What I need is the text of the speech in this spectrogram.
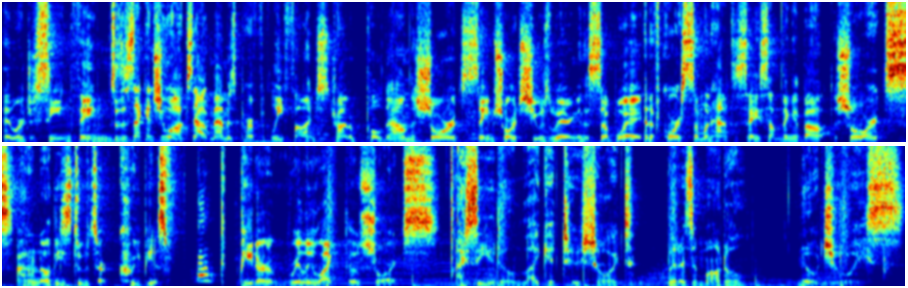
and we're just seeing things. So the second she walks out, Mem is perfectly fine. She's trying to pull down the shorts, same shorts she was wearing in the subway. And of course, someone had to say something about the shorts. I don't know, these dudes are creepy as f Peter really liked those shorts. I see you don't like it too short, but as a model, no choice.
